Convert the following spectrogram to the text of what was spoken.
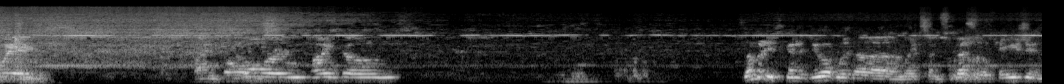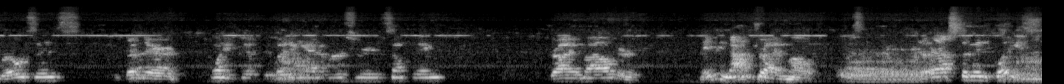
twigs, Fine corn, pine cones. Somebody's gonna do it with uh, like some special occasion roses. Then their 25th wedding anniversary or something. Dry them out, or maybe not dry them out. Just cast them in place.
